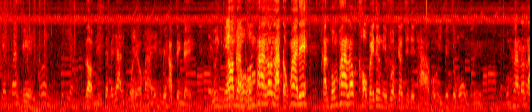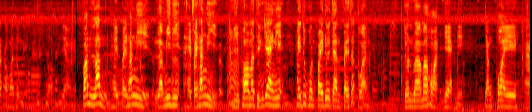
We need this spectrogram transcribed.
เดี๋ยวก่อนสี่ต้นผู้เดียวรอบนี้จักรยานคนเดียวมายังสิไปขับจังใดรอบนั้นผมพาแล้วลัดออกมาดิขันผมพาแล้วเข้าไปตรงนี้พวกเจ้าสิได้ท่าผมอีกเป็นชั่วโมงเออผมพาแล้วลัดออกมาตรงนี้รอบที่แล้วนะฟันลั่นให้ไปทั้งนี้แล้วมินิให้ไปทั้งนี้นี่พอมาถึงแยกนี้ ให้ทุกคนไปด้วยกันไปสักก่อน จนว่ามาหอดแยกนี่ จังปล่อยหา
